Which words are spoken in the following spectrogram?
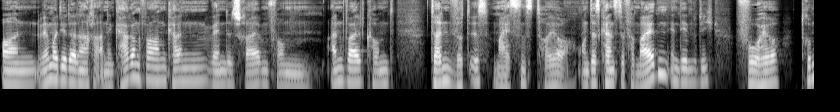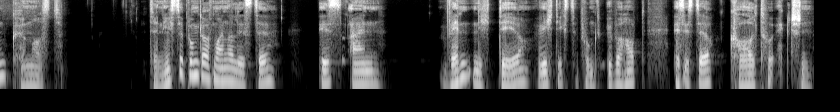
Und wenn man dir danach an den Karren fahren kann, wenn das Schreiben vom Anwalt kommt, dann wird es meistens teuer. Und das kannst du vermeiden, indem du dich vorher drum kümmerst. Der nächste Punkt auf meiner Liste ist ein, wenn nicht der wichtigste Punkt überhaupt, es ist der Call to Action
